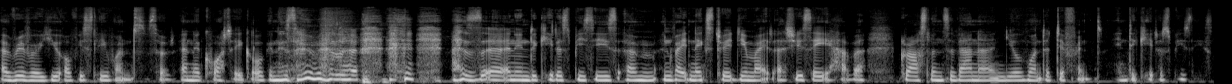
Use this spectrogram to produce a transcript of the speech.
a river, you obviously want sort of an aquatic organism as, a, as a, an indicator species, um, and right next to it, you might, as you say, have a grassland savanna, and you'll want a different indicator species.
